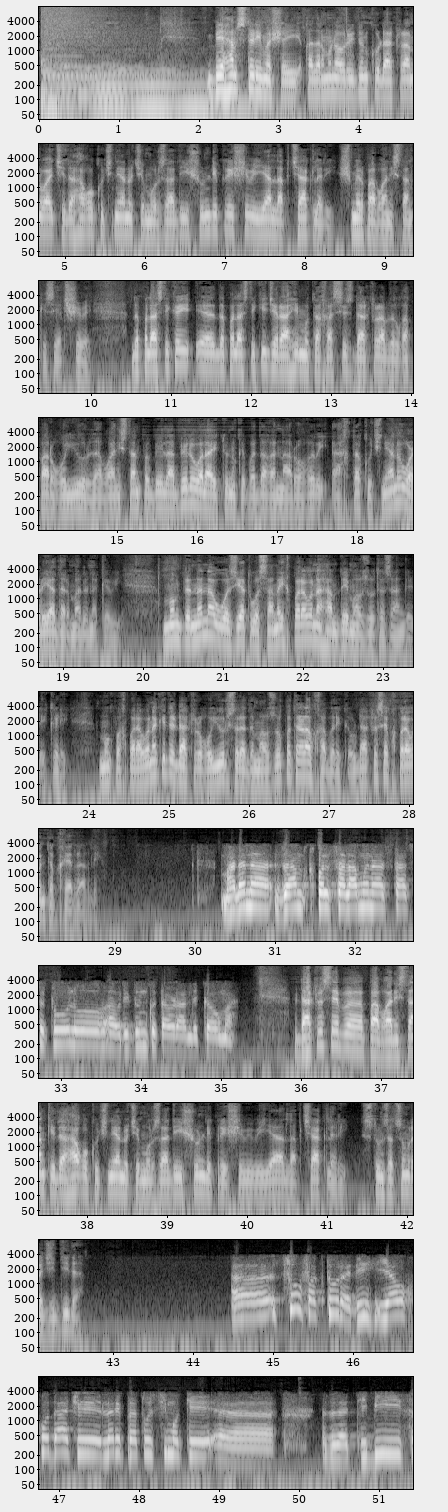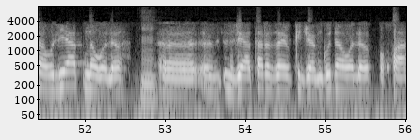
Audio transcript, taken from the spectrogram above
بیا هم ستړي مشئ قدرمنو اوریدونکو ډاکټران وایي چې د هغو کوچنیانو چې مورزادي شونډې پرې شوي یا لپچاک لري شمیر په افغانستان کې زیات شوی د پلاستیکي د پلاستیکي جراحي متخصص ډاکټر عبدالغفار غیور د افغانستان په بیلا بیلو ولایتونو کې په دغه ناروغري اخته کوچنیانو وړیا درملنه کوي. موږ د نن او وضعیت اوسنۍ خپرونه همدې موضوع ته ځانګړې کړې. موږ په خپرونه کې د ډاکټر غیور سره د موضوع په تړاو خبرې کوو. ډاکټر صاحب خپرونې ته پخیر راغلي. مننه زم خپل سلامونه تاسو ټول او ریدونکو ته وړاندې کوم ډاکټر صاحب په افغانستان کې د هغو کوچنیانو چې مرزادي شونډې پرې شوي وي یا لپچاک لري ستونزه څومره جدي ده څو فاکتور دي یو خدا چې لری پرتو سیمو کې د طبي سہولیات نه وله زیاتره ځایو کې جنگونه ول په خوا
